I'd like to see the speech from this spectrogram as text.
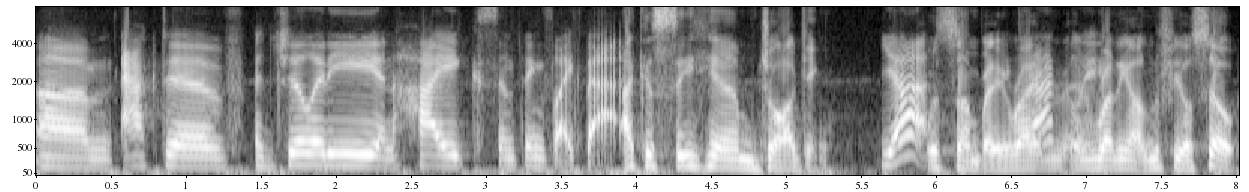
um, active agility and hikes and things like that. I could see him jogging yeah, with somebody, right? Exactly. And, running out in the field. So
